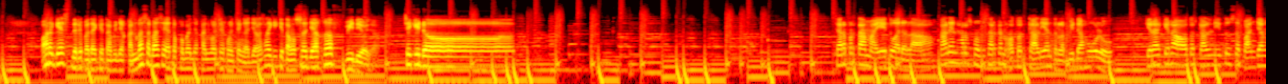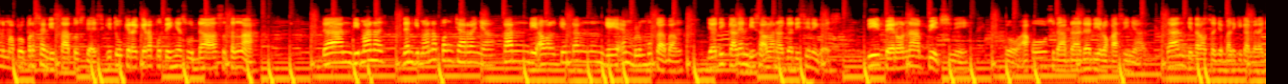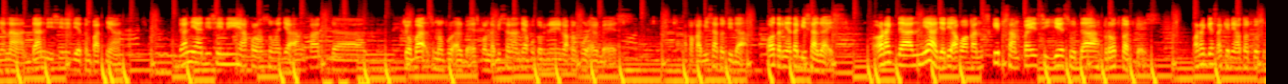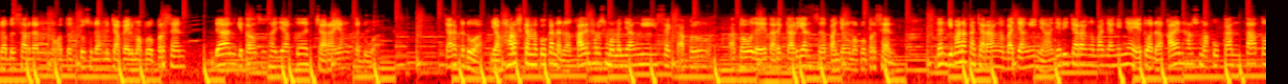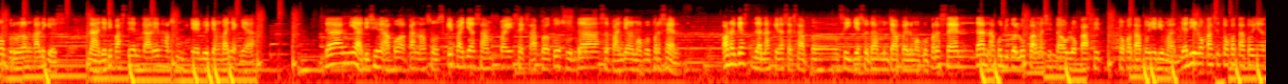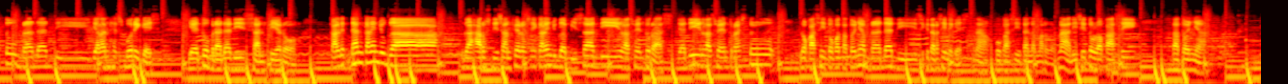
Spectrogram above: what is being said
Oke guys, daripada kita banyakkan basa-basi atau kebanyakan ngoceh-ngoceh nggak jelas lagi, kita langsung saja ke videonya. Cekidot! Cara pertama yaitu adalah kalian harus membesarkan otot kalian terlebih dahulu. Kira-kira otot kalian itu sepanjang 50% di status guys. Itu kira-kira putihnya sudah setengah. Dan di mana dan gimana pengcaranya? Kan di awal game kan GM belum buka, Bang. Jadi kalian bisa olahraga di sini, guys. Di Verona Beach nih. Tuh, aku sudah berada di lokasinya. Dan kita langsung aja balik ke kameranya. Nah, dan di sini dia tempatnya. Dan ya di sini aku langsung aja angkat dan coba 90 lbs kalau nggak bisa nanti aku turunin 80 lbs apakah bisa atau tidak oh ternyata bisa guys alright dan ya jadi aku akan skip sampai si Y sudah berotot guys alright guys akhirnya ototku sudah besar dan ototku sudah mencapai 50% dan kita langsung saja ke cara yang kedua Cara kedua, yang harus kalian lakukan adalah kalian harus memanjangi seks apple atau daya tarik kalian sepanjang 50%. Dan gimana cara ngebajanginya? Jadi cara ngebajanginnya yaitu adalah kalian harus melakukan tato berulang kali, guys. Nah, jadi pastiin kalian harus mempunyai duit yang banyak ya. Dan ya, di sini aku akan langsung skip aja sampai seks appleku sudah sepanjang 50%. Alright guys, dan akhirnya sex apple CJ sudah mencapai 50% dan aku juga lupa ngasih tahu lokasi toko tatonya di mana. Jadi lokasi toko tatonya tuh berada di Jalan Hesbury guys, yaitu berada di San Fierro. Kalian dan kalian juga nggak harus di San Fierro sih, kalian juga bisa di Las Venturas. Jadi Las Venturas tuh lokasi toko tatonya berada di sekitar sini guys. Nah, aku kasih tanda marker. Nah, di situ lokasi tatonya.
